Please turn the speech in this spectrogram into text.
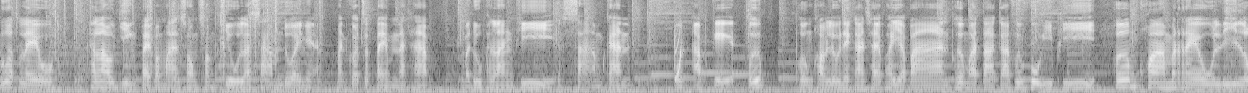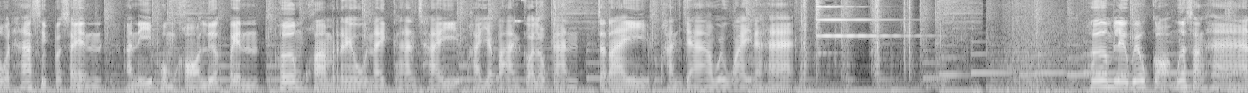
รวดเร็ว ถ้าเรายิงไปประมาณ 2-3 คิวแล้วซ้ำด้วยเนี่ย มันก็จะเต็มนะครับ มาดูพลังที่ 3 กัน กดอัปเกรดปุ๊บ เพิ่มความเร็วในการใช้พยาบาล เพิ่มอัตราการฟื้นฟู EP เพิ่มความเร็วรีโหลด 50%อันนี้ผมขอเลือกเป็นเพิ่มความเร็วในการใช้พยาบาลก็แล้วกัน จะได้พันยาไวๆนะฮะ พิ่มเลเวลเกาะเมื่อสังหาร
